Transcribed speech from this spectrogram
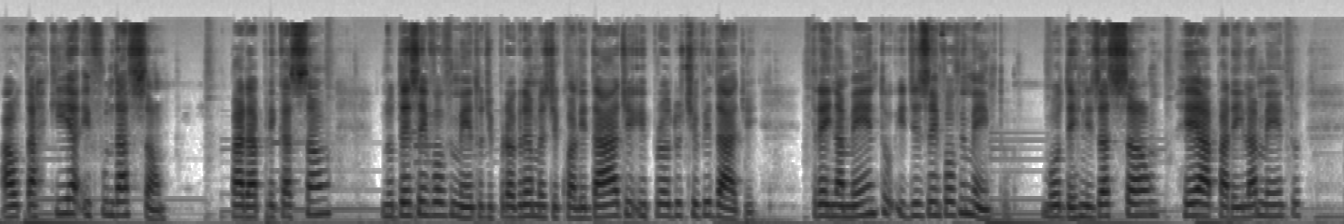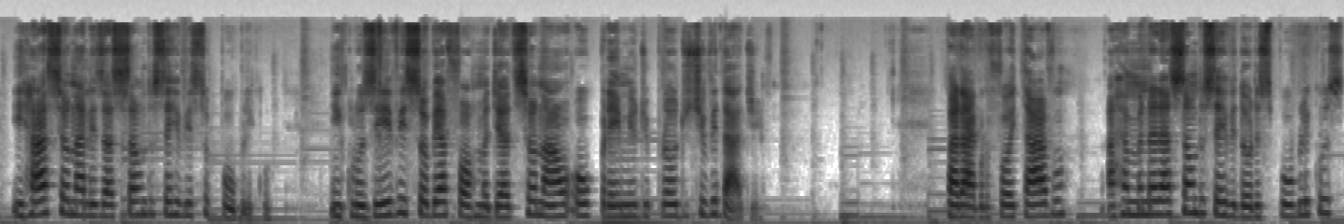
autarquia e fundação, para aplicação no desenvolvimento de programas de qualidade e produtividade, treinamento e desenvolvimento, modernização, reaparelhamento e racionalização do serviço público, inclusive sob a forma de adicional ou prêmio de produtividade. Parágrafo 8. A remuneração dos servidores públicos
